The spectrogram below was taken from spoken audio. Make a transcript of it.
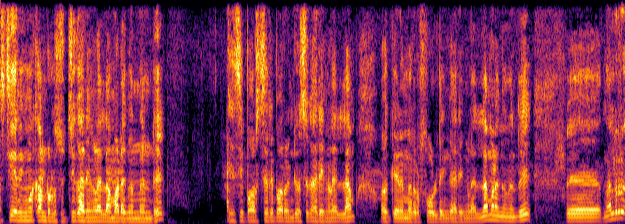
സ്റ്റിയറിംഗ് കൺട്രോൾ സ്വിച്ച് കാര്യങ്ങളെല്ലാം അടങ്ങുന്നുണ്ട്. A C power steering power windows കാര്യങ്ങളെല്ലാം ഒക്കെയാണ് മിറർ ഫോൾഡിങ് കാര്യങ്ങളെല്ലാം അടങ്ങുന്നുണ്ട് നല്ലൊരു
